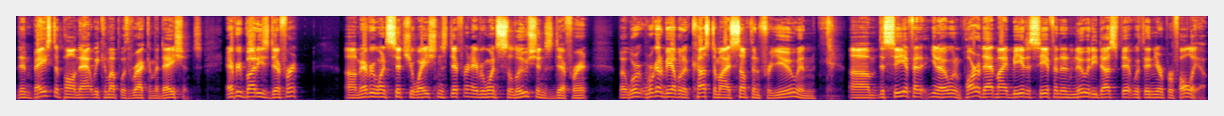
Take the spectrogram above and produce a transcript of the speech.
Then, based upon that, we come up with recommendations. Everybody's different. Um, everyone's situation's different. Everyone's solution's different but we're, we're going to be able to customize something for you and um, to see if it, you know, and part of that might be to see if an annuity does fit within your portfolio.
